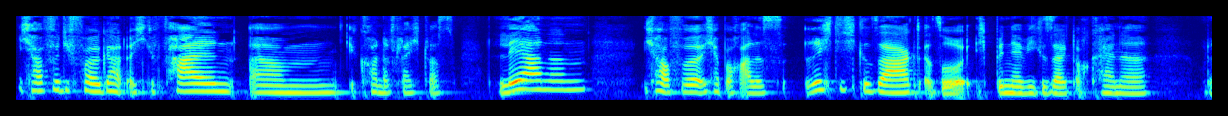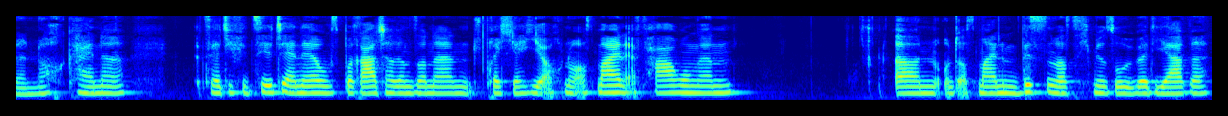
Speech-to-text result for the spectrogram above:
Ich hoffe, die Folge hat euch gefallen. Ähm, ihr konntet vielleicht was lernen. Ich hoffe, ich habe auch alles richtig gesagt. Also ich bin ja, wie gesagt, auch keine oder noch keine zertifizierte Ernährungsberaterin, sondern spreche ja hier auch nur aus meinen Erfahrungen ähm, und aus meinem Wissen, was ich mir so über die Jahre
